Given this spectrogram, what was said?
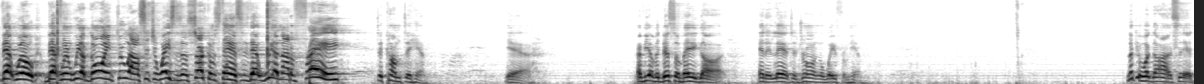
that will that when we are going through our situations and circumstances that we are not afraid to come to him yeah have you ever disobeyed God and it led to drawing away from Him? Look at what God said.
